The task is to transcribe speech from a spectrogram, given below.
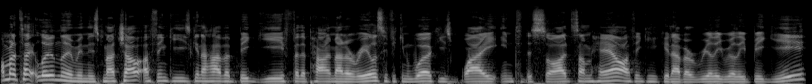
I'm going to take Loom Loom in this matchup. I think he's going to have a big year for the Parramatta Eels. If he can work his way into the side somehow, I think he can have a really, really big year.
